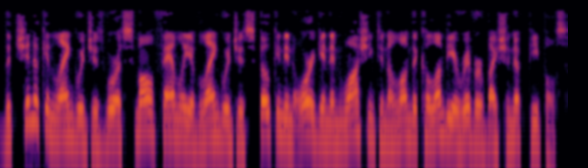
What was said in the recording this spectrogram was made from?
The Chinookan languages were a small family of languages spoken in Oregon and Washington along the Columbia River by Chinook peoples.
